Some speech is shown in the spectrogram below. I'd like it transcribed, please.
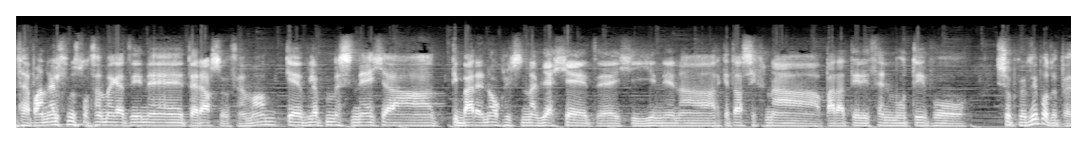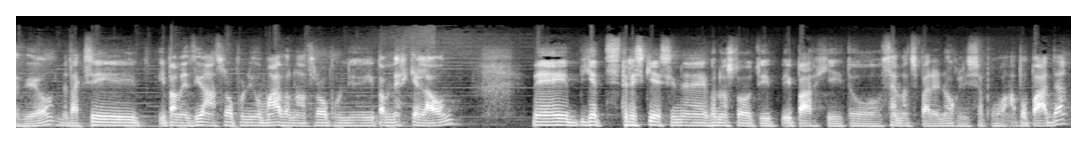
Θα επανέλθουμε στο θέμα γιατί είναι τεράστιο θέμα και βλέπουμε συνέχεια την παρενόχληση να διαχέεται. Έχει γίνει ένα αρκετά συχνά παρατηρηθέν μοτίβο σε οποιοδήποτε πεδίο, μεταξύ είπαμε δύο ανθρώπων ή ομάδων ανθρώπων ή είπαμε μέχρι και λαών, ε, για τις θρησκείες είναι γνωστό ότι υπάρχει το θέμα της παρενόχλησης από, από πάντα.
